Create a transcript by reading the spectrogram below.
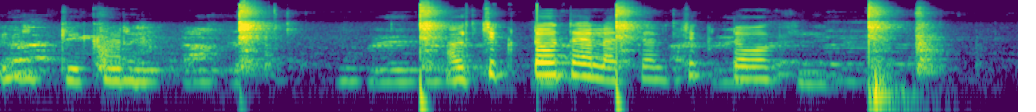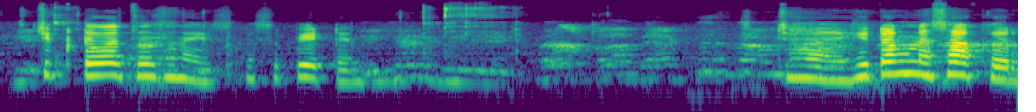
करते कर अगं चिकटव त्याला त्याला चिकटवा की. चिकटवतच नाही कसं पेटेल चहा हे टाक ना साखर.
